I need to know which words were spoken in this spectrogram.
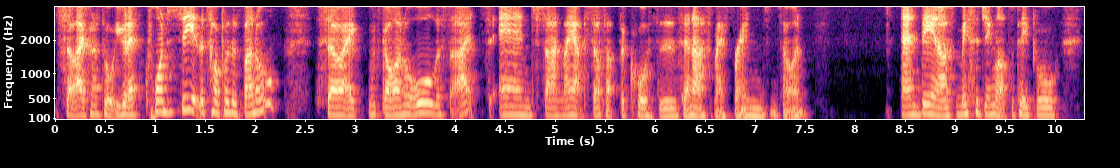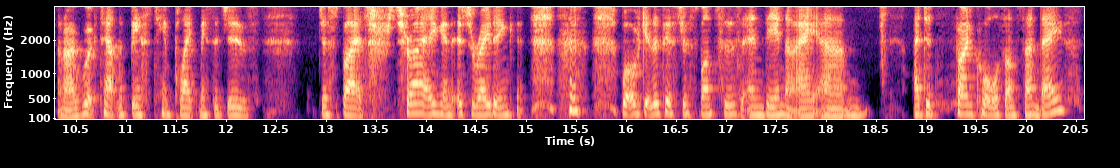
so i kind of thought you're going to have quantity at the top of the funnel so i would go on all the sites and sign my up myself up for courses and ask my friends and so on and then i was messaging lots of people and i worked out the best template messages just by trying and iterating what would get the best responses and then i um, I did phone calls on Sundays,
